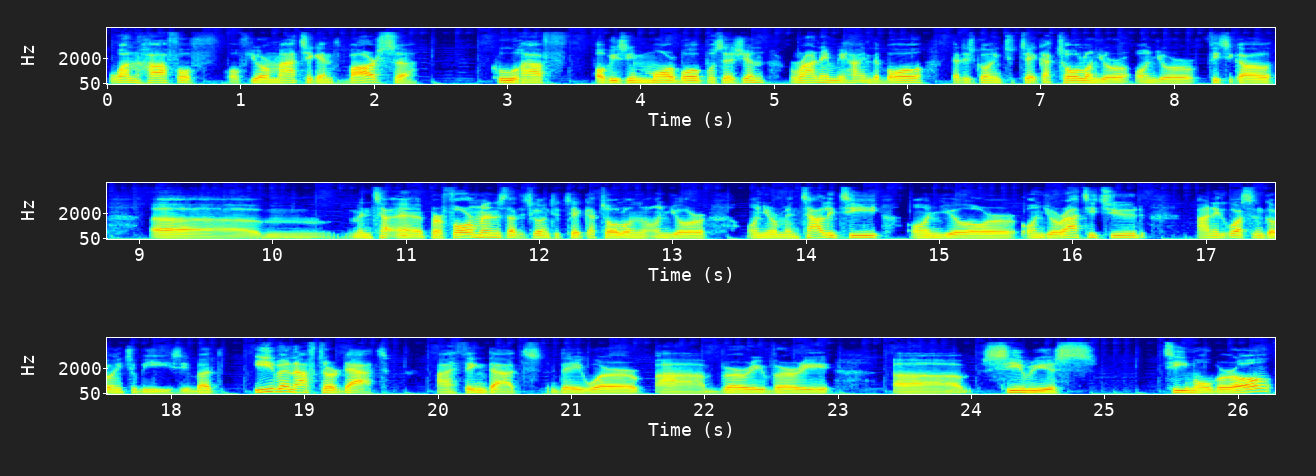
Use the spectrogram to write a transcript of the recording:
one half of, of your match against Barca, who have obviously more ball possession, running behind the ball. That is going to take a toll on your on your physical uh, menta- uh, performance. That is going to take a toll on, on your on your mentality, on your on your attitude, and it wasn't going to be easy. But even after that, I think that they were uh, very very uh, serious team overall,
